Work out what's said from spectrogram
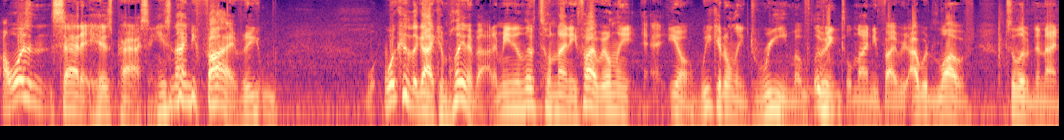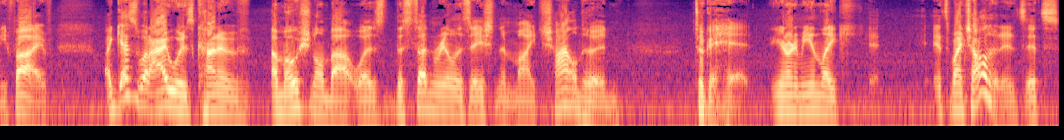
I wasn't sad at his passing. He's 95. He- what could the guy complain about? I mean, he lived till 95. We only, eh, you know, we could only dream of living till 95. I would love to live to 95. I guess what I was kind of emotional about was the sudden realization that my childhood took a hit. You know what I mean? Like, eh, it's my childhood. It's it's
